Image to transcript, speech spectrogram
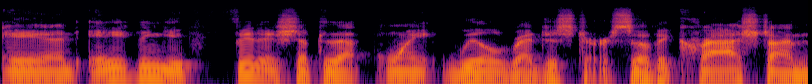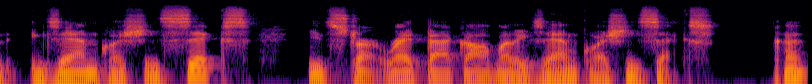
and anything you finish up to that point will register. So if it crashed on exam question six, you'd start right back off on exam question six. Okay.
